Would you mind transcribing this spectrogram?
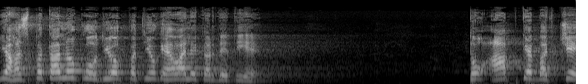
या अस्पतालों को उद्योगपतियों के हवाले कर देती है तो आपके बच्चे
